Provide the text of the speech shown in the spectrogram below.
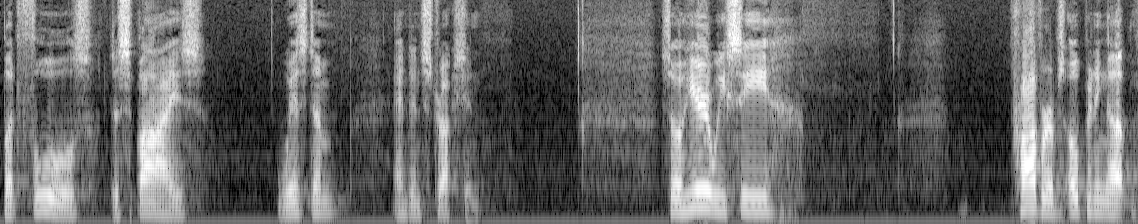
but fools despise wisdom and instruction. So here we see Proverbs opening up.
